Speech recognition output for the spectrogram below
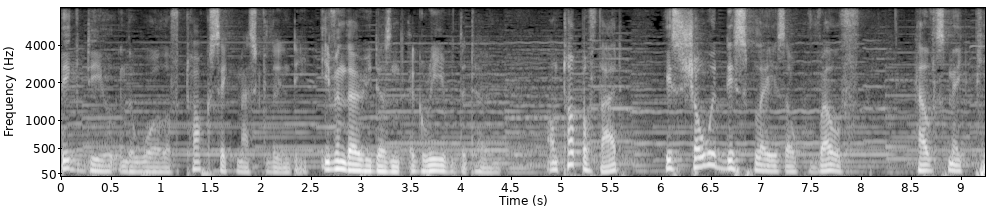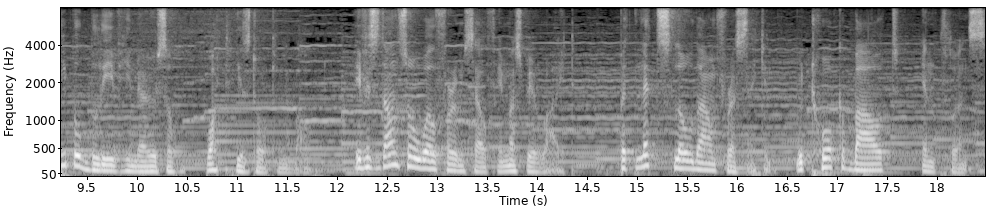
big deal in the world of toxic masculinity, even though he doesn't agree with the term. On top of that, his showy displays of wealth helps make people believe he knows of what he's talking about. If he's done so well for himself, he must be right. But let's slow down for a second. We talk about influence.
